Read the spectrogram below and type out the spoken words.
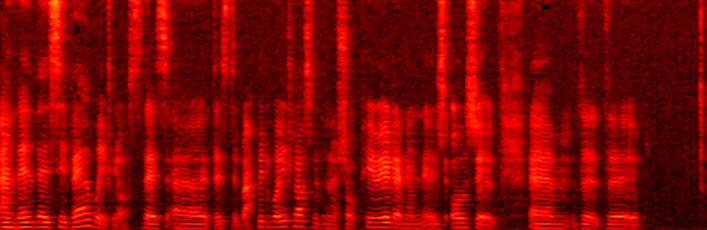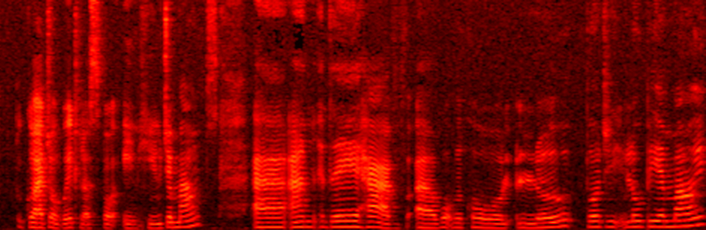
And then there's severe weight loss. There's uh there's the rapid weight loss within a short period, and then there's also um the the gradual weight loss, but in huge amounts. Uh, and they have uh, what we call low body low BMI,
